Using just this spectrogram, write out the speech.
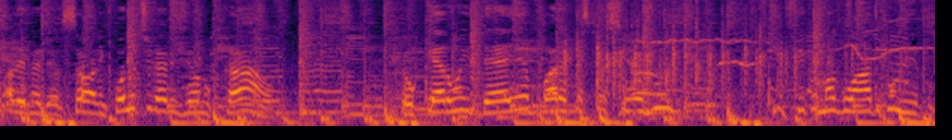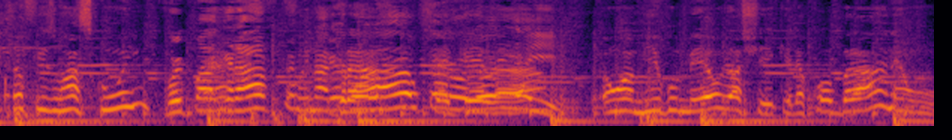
Falei, meu Deus do céu, olha, quando eu estiver vigiando o carro, eu quero uma ideia para que as pessoas não, não fiquem magoadas comigo. Eu fiz um rascunho. Foi pra né? gráfica, fui na gráfica, lá, o cara olhou, e aí? É um amigo meu, eu achei que ele ia cobrar, né? Um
